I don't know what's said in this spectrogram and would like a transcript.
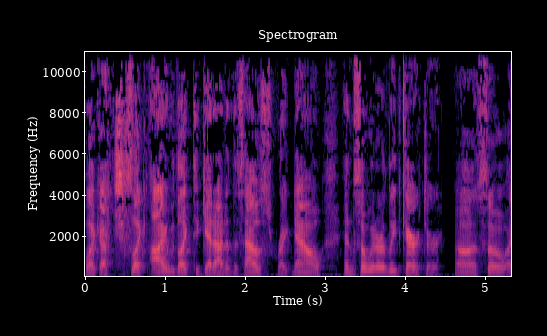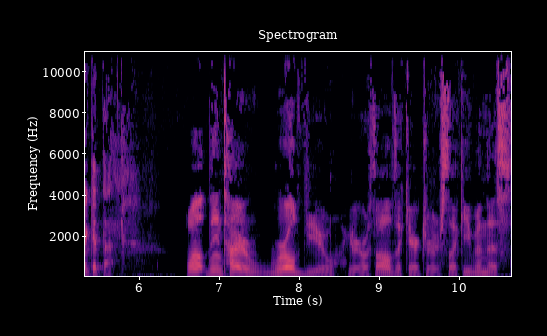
Like I just like I would like to get out of this house right now, and so would our lead character. Uh, so I get that. Well, the entire worldview here with all of the characters, like even this,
